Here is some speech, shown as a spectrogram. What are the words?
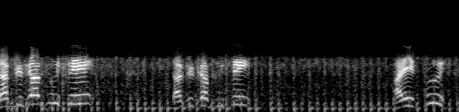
T'as plus qu'à pousser. T'as plus qu'à pousser. Allez, pousse.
